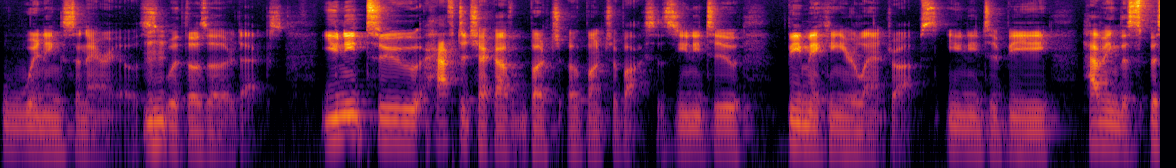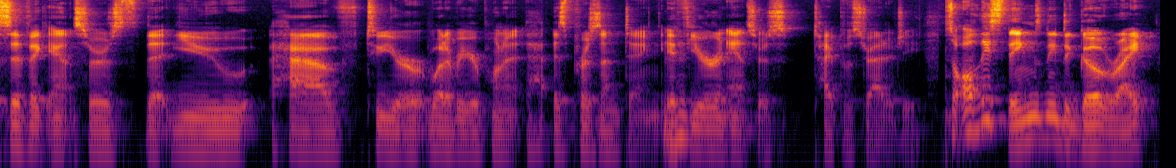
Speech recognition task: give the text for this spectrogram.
winning scenarios with those other decks. You need to have to check off a bunch a bunch of boxes. You need to be making your land drops. You need to be having the specific answers that you have to your whatever your opponent is presenting. If mm-hmm. you're an answers type of strategy, so all these things need to go right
